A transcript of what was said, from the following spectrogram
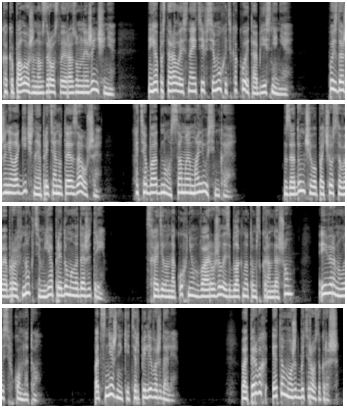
как и положено взрослой и разумной женщине, я постаралась найти всему хоть какое-то объяснение. Пусть даже не логичное, притянутое за уши. Хотя бы одно, самое малюсенькое. Задумчиво почесывая бровь ногтем, я придумала даже три. Сходила на кухню, вооружилась блокнотом с карандашом и вернулась в комнату. Подснежники терпеливо ждали. Во-первых, это может быть розыгрыш —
